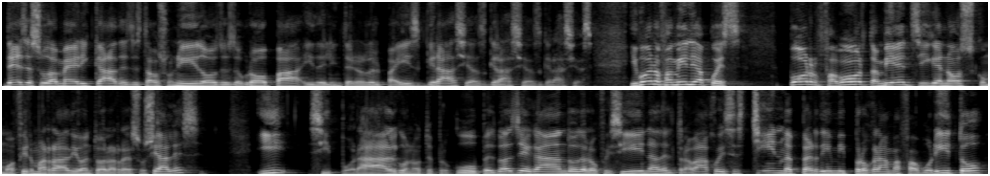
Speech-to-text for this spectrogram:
desde Sudamérica, desde Estados Unidos, desde Europa y del interior del país. Gracias, gracias, gracias. Y bueno familia, pues por favor también síguenos como Afirma Radio en todas las redes sociales. Y si por algo no te preocupes, vas llegando de la oficina, del trabajo y dices, chin, me perdí mi programa favorito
